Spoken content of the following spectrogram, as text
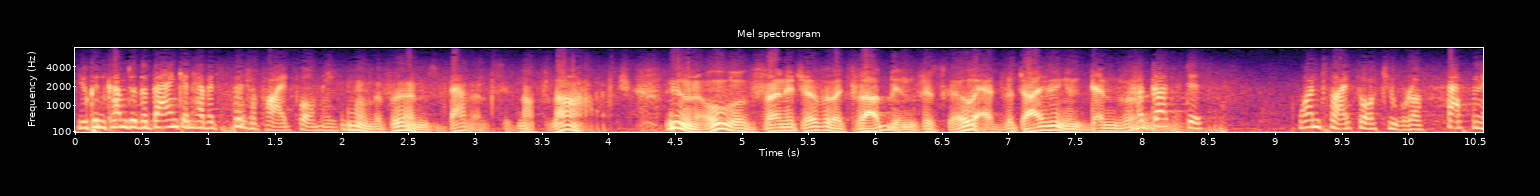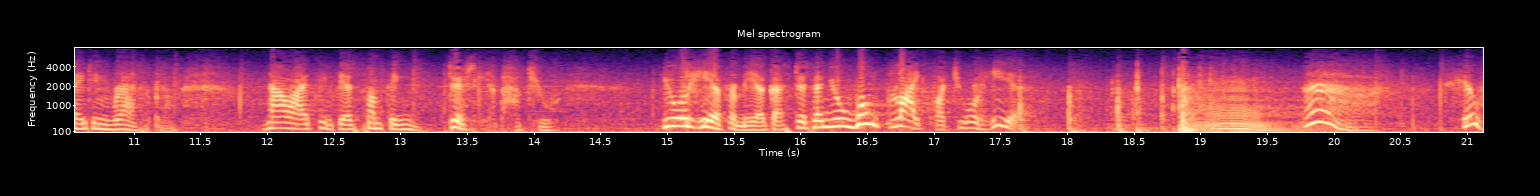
You can come to the bank and have it certified for me. Well, the firm's balance is not large. You know, of furniture for the club in Frisco, advertising in Denver. Augustus, once I thought you were a fascinating rascal. Now I think there's something dirty about you. You'll hear from me, Augustus, and you won't like what you'll hear. Ah, phew.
